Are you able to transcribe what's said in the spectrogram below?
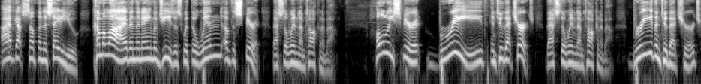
I have got something to say to you. Come alive in the name of Jesus with the wind of the Spirit. That's the wind I'm talking about. Holy Spirit, breathe into that church. That's the wind I'm talking about. Breathe into that church.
